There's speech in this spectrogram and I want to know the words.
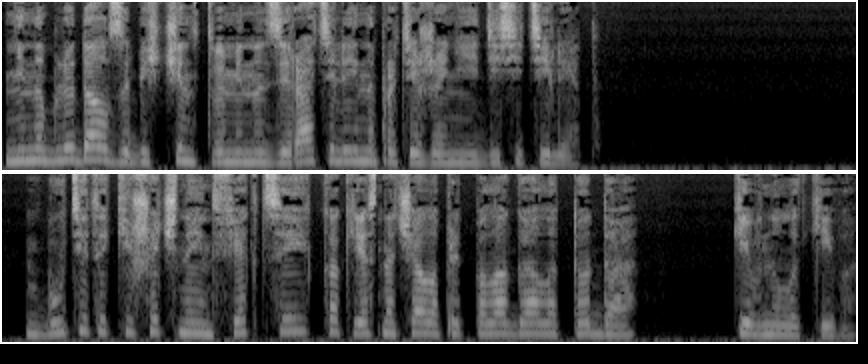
не наблюдал за бесчинствами надзирателей на протяжении десяти лет. «Будь это кишечной инфекцией, как я сначала предполагала, то да», — кивнула Кива.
